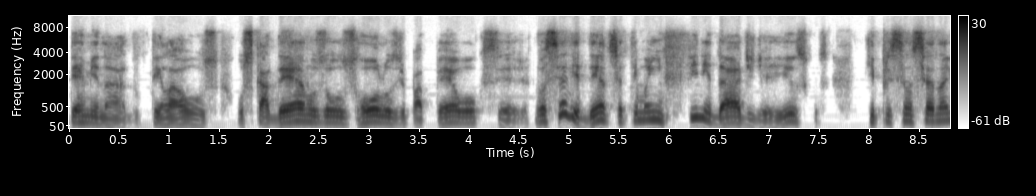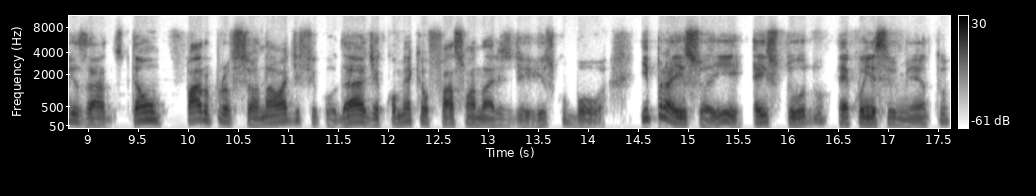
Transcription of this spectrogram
terminado, tem lá os, os cadernos ou os rolos de papel ou o que seja. Você ali dentro, você tem uma infinidade de riscos que precisam ser analisados. Então, para o profissional, a dificuldade é como é que eu faço uma análise de risco boa. E para isso aí, é estudo, é conhecimento,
